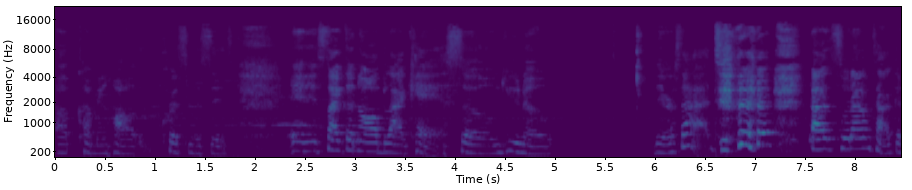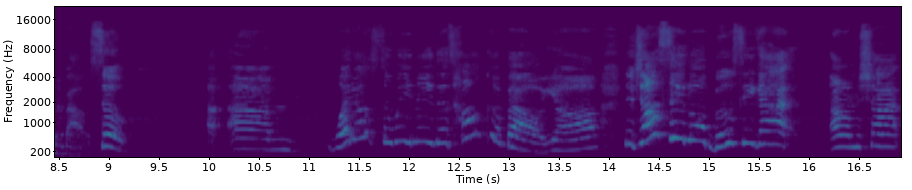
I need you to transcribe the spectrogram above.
upcoming hol- Christmases. And it's like an all black cast. So, you know, there's that. That's what I'm talking about. So, uh, um, what else do we need to talk about, y'all? Did y'all see little Boosie got um shot?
